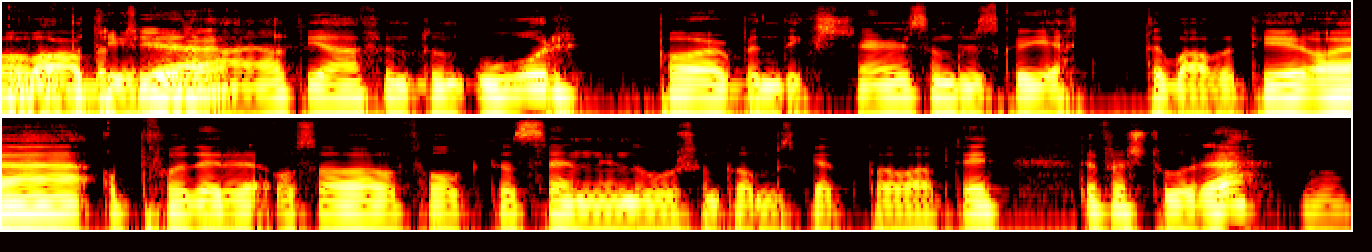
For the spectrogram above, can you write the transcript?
Og hva, betyr det? er at vi har funnet noen ord på Urban Dictionary som du skal gjette hva betyr. Og jeg oppfordrer også folk til å sende inn ord som skal på hva betyr. Det første ordet, Mm.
